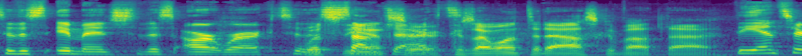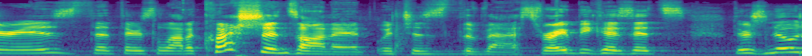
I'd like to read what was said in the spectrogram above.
to this image, to this artwork, to What's this the answer? subject?" Because I wanted to ask about that. The answer is that there's a lot of questions on it, which is the best, right? Because it's there's no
